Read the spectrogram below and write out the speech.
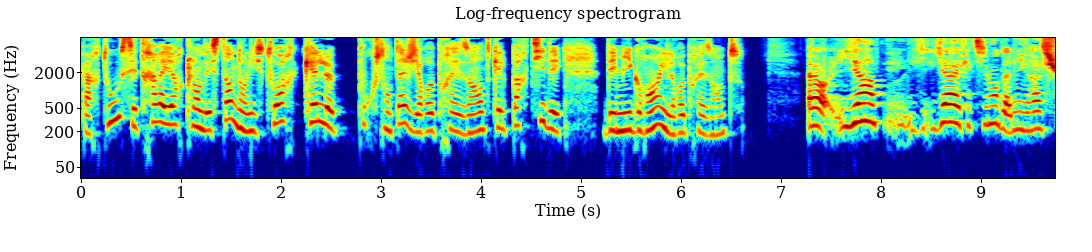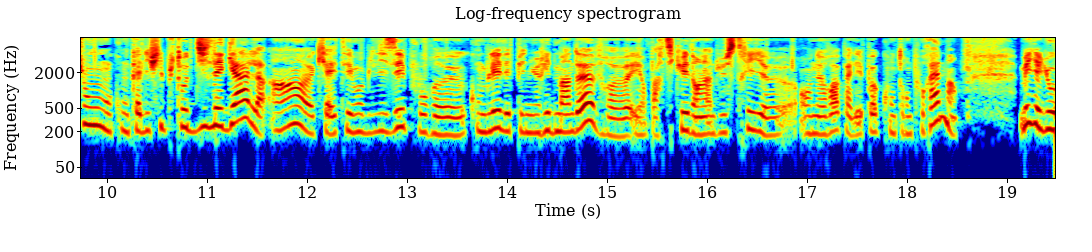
partout. Ces travailleurs clandestins dans l'histoire, quel pourcentage ils représentent? Quelle partie des, des migrants ils représentent? Alors, il y, a, il y a effectivement de la migration qu'on qualifie plutôt d'illégale, hein, euh, qui a été mobilisée pour euh, combler les pénuries de main d'œuvre, euh, et en particulier dans l'industrie en Europe à l'époque contemporaine. Mais il y a eu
